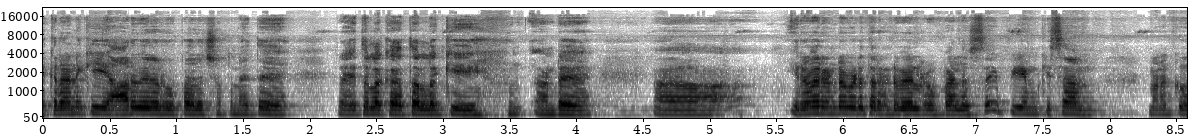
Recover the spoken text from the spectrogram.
ఎకరానికి ఆరు వేల రూపాయల చొప్పున అయితే రైతుల ఖాతాల్లోకి అంటే ఇరవై రెండో విడత రెండు వేల రూపాయలు వస్తాయి. పిఎం కిసాన్ మనకు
